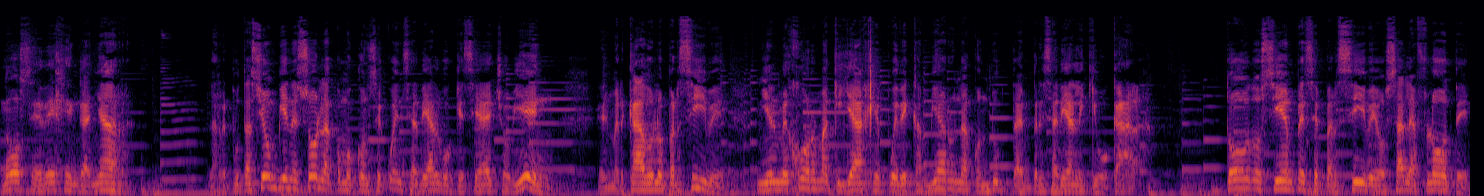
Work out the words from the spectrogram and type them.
No se deje engañar. La reputación viene sola como consecuencia de algo que se ha hecho bien, el mercado lo percibe, ni el mejor maquillaje puede cambiar una conducta empresarial equivocada. Todo siempre se percibe o sale a flote,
